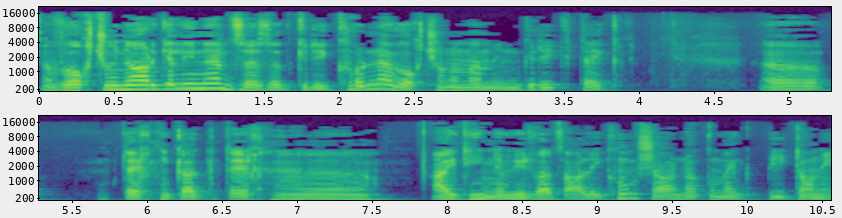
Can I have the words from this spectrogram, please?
Ողջույն արգելիներ, ձեզ այդ Գրիգորն է, ողջունում եմ իմ GreekTech տեխնիկա տեղ IT-ի նվիրված ալիքում, շարունակում ենք Python-ի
